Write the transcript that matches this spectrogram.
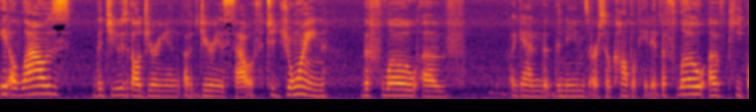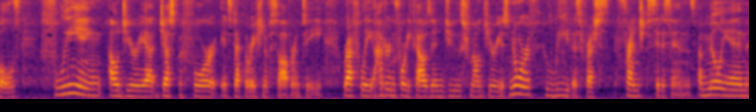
it allows the Jews of Algerian of Algeria's south to join the flow of again the, the names are so complicated the flow of peoples fleeing Algeria just before its declaration of sovereignty. Roughly 140,000 Jews from Algeria's north who leave as fresh French citizens. A million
